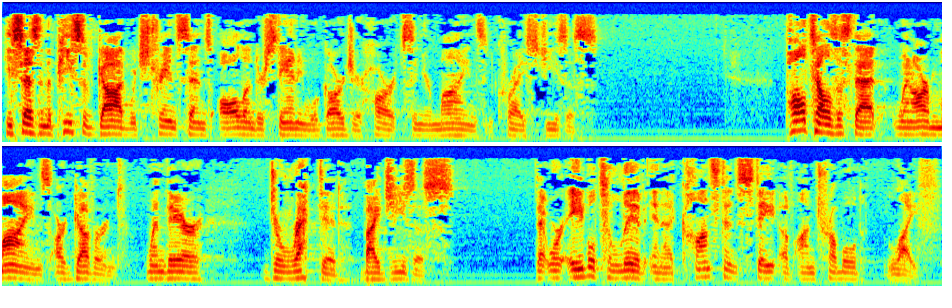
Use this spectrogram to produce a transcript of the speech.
He says, And the peace of God, which transcends all understanding, will guard your hearts and your minds in Christ Jesus. Paul tells us that when our minds are governed, when they're directed by Jesus, that we're able to live in a constant state of untroubled life.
